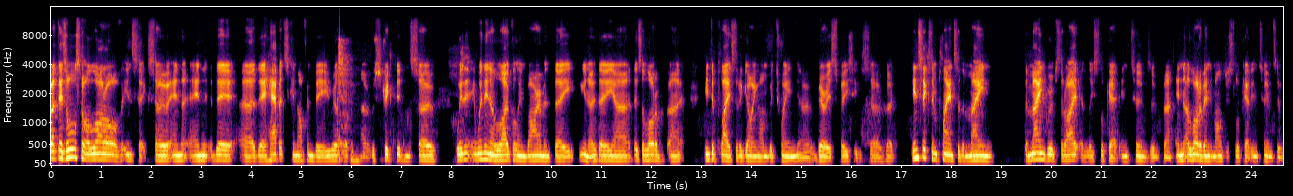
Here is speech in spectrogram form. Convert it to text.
but there's also a lot of insects, so and and their uh, their habits can often be really uh, restricted, and so within within a local environment, they you know they uh, there's a lot of uh, interplays that are going on between uh, various species. So, but insects and plants are the main the main groups that I at least look at in terms of, uh, and a lot of entomologists look at in terms of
